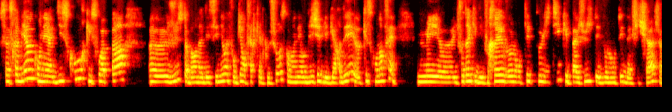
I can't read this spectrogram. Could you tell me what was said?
ça serait bien qu'on ait un discours qui soit pas euh, juste, bah, on a des seniors, il faut bien en faire quelque chose. Comme on est obligé de les garder, euh, qu'est-ce qu'on en fait? Mais euh, il faudrait qu'il y ait des vraies volontés politiques et pas juste des volontés d'affichage.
